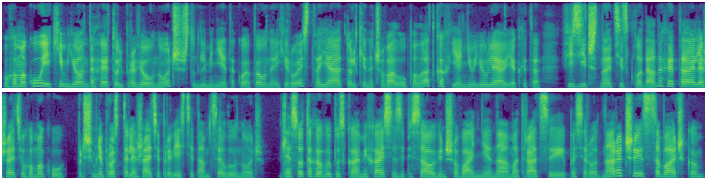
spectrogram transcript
У гамаку якім ён дагэтуль правёў ноч што для мяне такое пэўнае геройства я толькі начавала ў палатках я не ўяўляю як гэта фізічна ці складана гэта ляжаць у гамаку. Прычым мне просто ляжаць і правесці там цэлую ноч Для сотага выпуска мехайся запісаў віншаванне на матрацы пасярод нарачы з сабачкам.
